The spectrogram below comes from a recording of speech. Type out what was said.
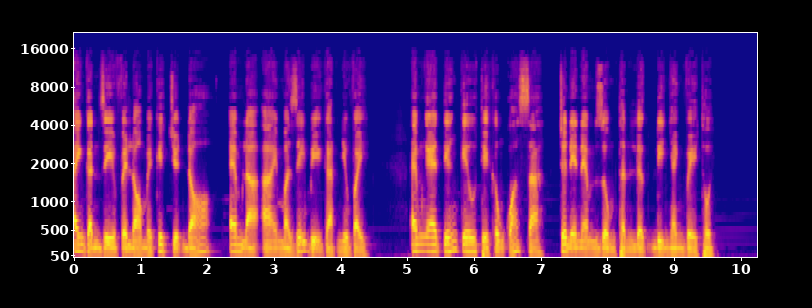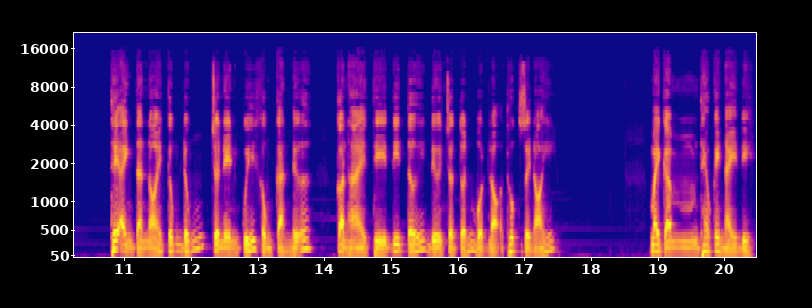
anh cần gì phải lo mấy cái chuyện đó? Em là ai mà dễ bị gạt như vậy? Em nghe tiếng kêu thì không quá xa, Cho nên em dùng thần lực đi nhanh về thôi. Thế anh ta nói cũng đúng, Cho nên quý không cản nữa. Còn Hải thì đi tới đưa cho Tuấn một lọ thuốc rồi nói, Mày cầm theo cái này đi.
